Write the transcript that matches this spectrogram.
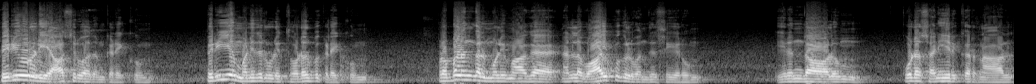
பெரியோருடைய ஆசிர்வாதம் கிடைக்கும் பெரிய மனிதர்களுடைய தொடர்பு கிடைக்கும் பிரபலங்கள் மூலியமாக நல்ல வாய்ப்புகள் வந்து சேரும். இருந்தாலும் கூட சனி இருக்கிறனால்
